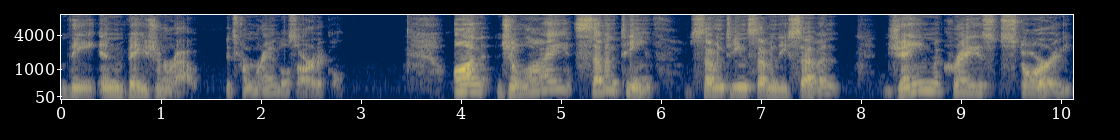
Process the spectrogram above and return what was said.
the invasion route. It's from Randall's article. On July 17th, 1777, Jane McCrea's story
